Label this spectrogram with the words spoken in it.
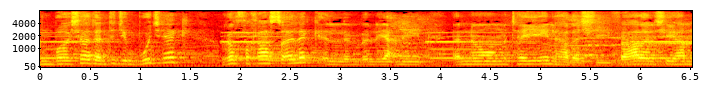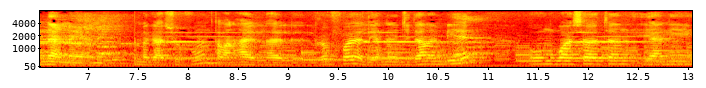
مباشرة تجي بوجهك غرفة خاصة لك يعني إنه متهيئين لهذا الشيء فهذا الشيء هم نعمة يعني. كما قاعد تشوفون طبعا هاي ال- هاي الغرفة اللي إحنا نجي دائما بيها. ومباشرة يعني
